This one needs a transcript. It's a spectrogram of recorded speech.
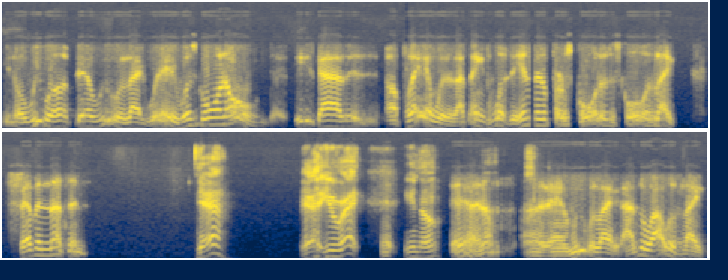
you know, we were up there. We were like, "Wait, what's going on? These guys is, are playing with us." I think it was the end of the first quarter. The score was like seven nothing. Yeah, yeah, you're right. You know, Yeah, and, I'm, uh, and we were like, I knew I was like,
